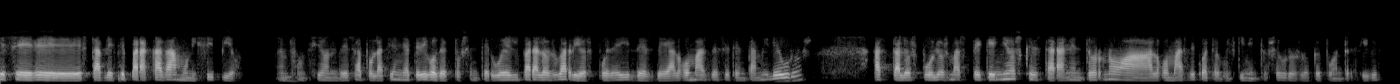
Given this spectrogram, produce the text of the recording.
que se establece para cada municipio en mm. función de esa población. Ya te digo, de pues en Teruel para los barrios puede ir desde algo más de 70.000 euros hasta los pueblos más pequeños que estarán en torno a algo más de 4.500 euros lo que pueden recibir.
